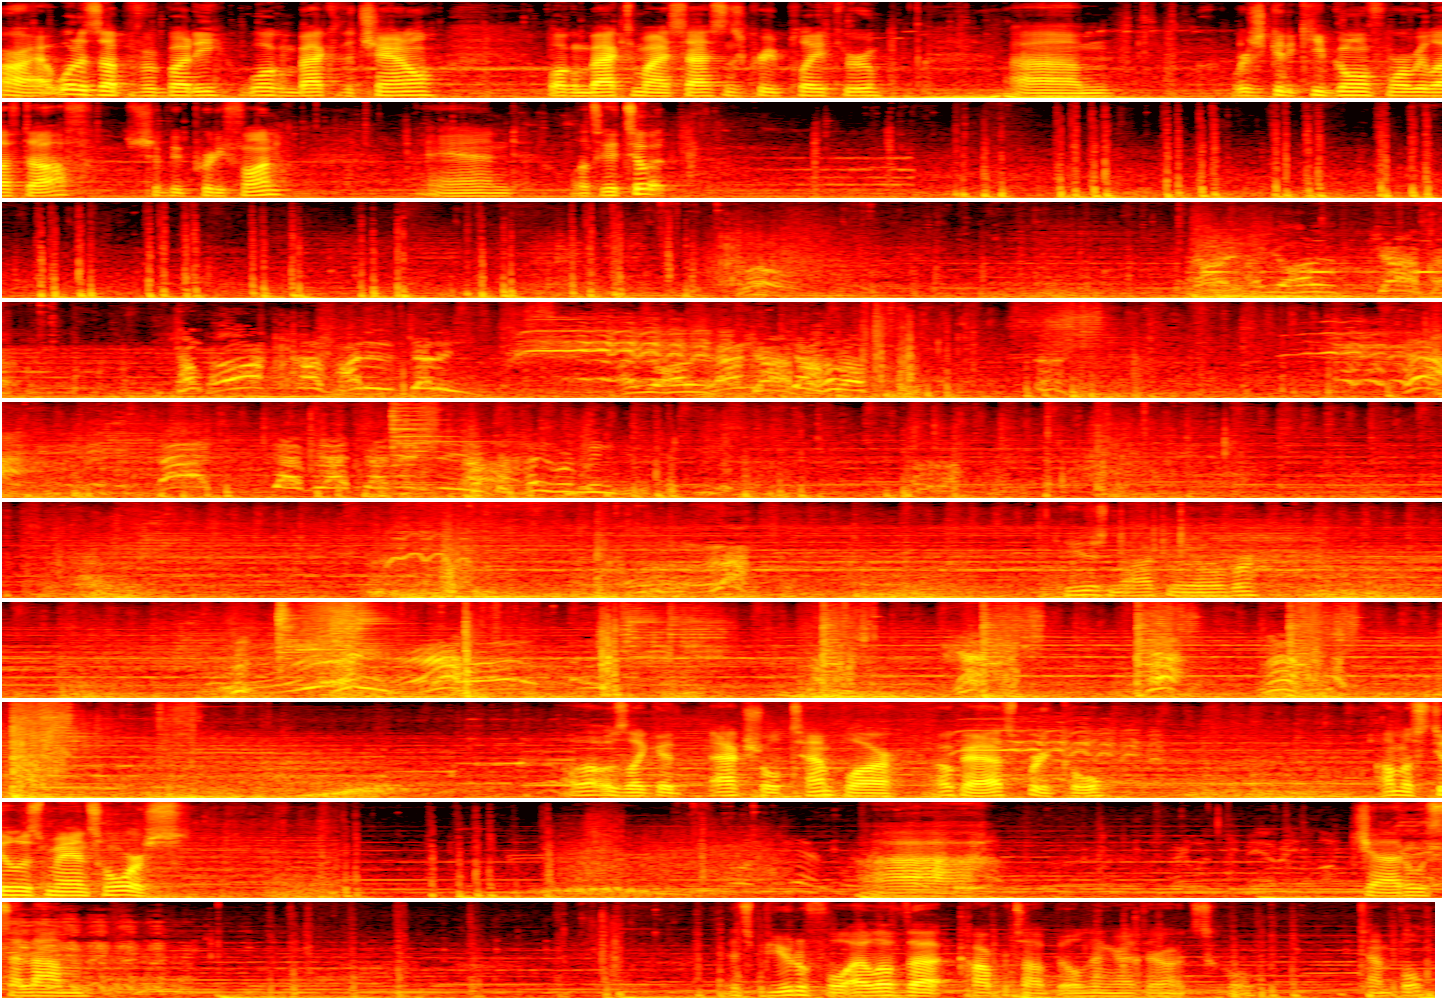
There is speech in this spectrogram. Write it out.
Alright, what is up everybody? Welcome back to the channel. Welcome back to my Assassin's Creed playthrough. Um, we're just going to keep going from where we left off. Should be pretty fun. And let's get to it. You just knock me over? Oh, that was like an actual Templar. Okay, that's pretty cool. I'm gonna steal this man's horse. Ah. Jerusalem. It's beautiful. I love that copper top building right there. It's cool. Temple.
